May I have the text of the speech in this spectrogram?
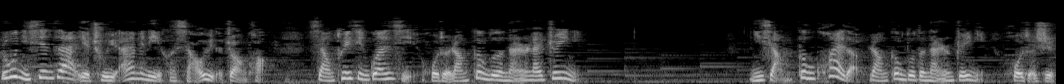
如果你现在也处于 Emily 和小雨的状况，想推进关系或者让更多的男人来追你。你想更快的让更多的男人追你，或者是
